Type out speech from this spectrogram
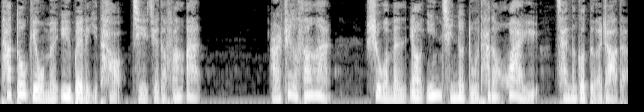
他都给我们预备了一套解决的方案，而这个方案是我们要殷勤的读他的话语才能够得着的。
